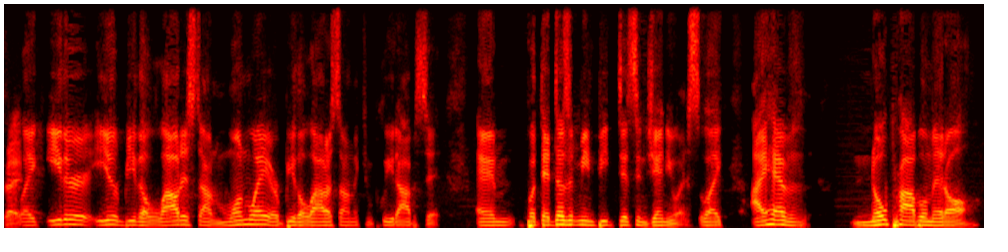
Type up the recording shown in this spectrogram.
Right. Like either either be the loudest on one way or be the loudest on the complete opposite. And but that doesn't mean be disingenuous. Like I have no problem at all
